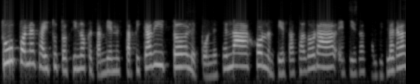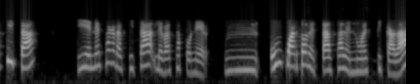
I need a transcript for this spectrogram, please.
tú pones ahí tu tocino que también está picadito, le pones el ajo, lo empiezas a dorar, empieza a salir la grasita y en esa grasita le vas a poner mm, un cuarto de taza de nuez picada.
